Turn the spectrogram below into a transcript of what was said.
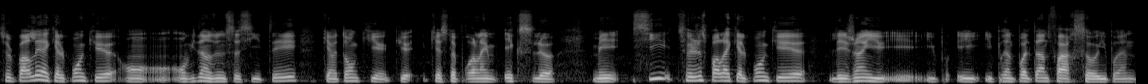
Tu veux parler à quel point que on, vit dans une société qui, mettons, qui, qui, a ce problème X-là. Mais si tu fais juste parler à quel point que les gens, ils, ils prennent pas le temps de faire ça, ils prennent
